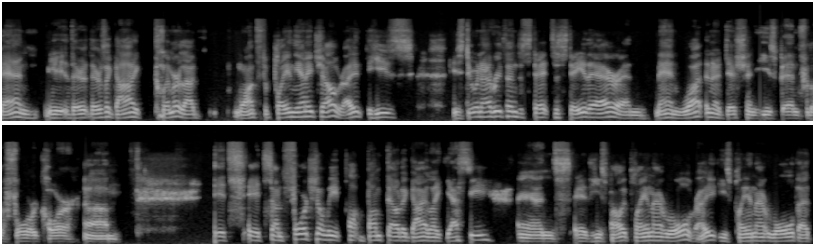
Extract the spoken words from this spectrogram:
man, there, there's a guy Klimmer that wants to play in the NHL, right? He's, he's doing everything to stay, to stay there. And man, what an addition he's been for the forward core. Um, it's it's unfortunately bumped out a guy like Yessi, and he's probably playing that role, right? He's playing that role that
